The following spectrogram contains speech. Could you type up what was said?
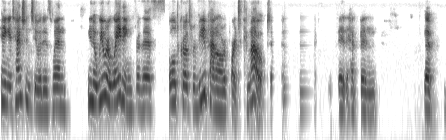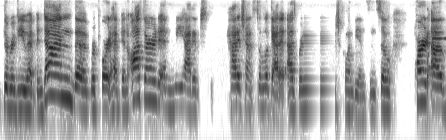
paying attention to it is when you know we were waiting for this old growth review panel report to come out. It had been the the review had been done, the report had been authored, and we hadn't had a chance to look at it as British Columbians. And so part of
